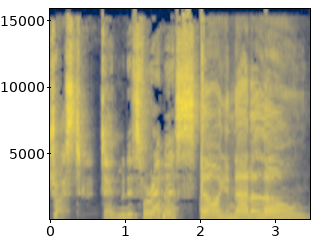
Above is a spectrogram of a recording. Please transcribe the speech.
just 10 minutes for MS. No, you're not alone.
